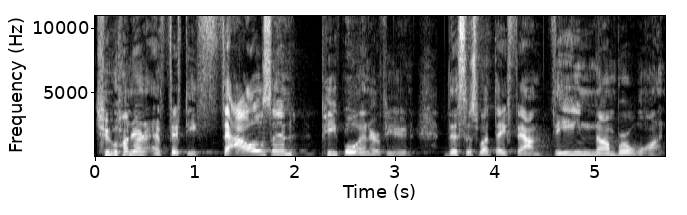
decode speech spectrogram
250,000 people interviewed, this is what they found. The number one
